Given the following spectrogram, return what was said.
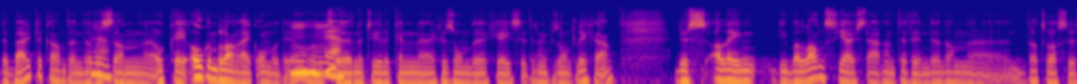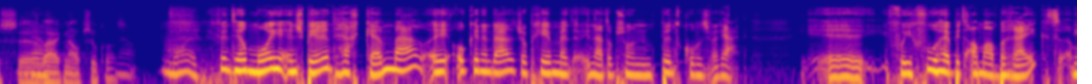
de buitenkant. En dat Ja. is dan eh, oké, ook een belangrijk onderdeel. Mhm. Want Ja. eh, natuurlijk een eh, gezonde geest zit in een gezond lichaam. Dus alleen die balans juist daarin te vinden, dan, dat was dus Ja. waar ik naar op zoek was. Ja. Mooi. Ik vind het heel mooi, inspirerend, herkenbaar. Ook inderdaad dat je op een gegeven moment inderdaad op zo'n punt komt van ja, eh, voor je gevoel heb je het allemaal bereikt. Maar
